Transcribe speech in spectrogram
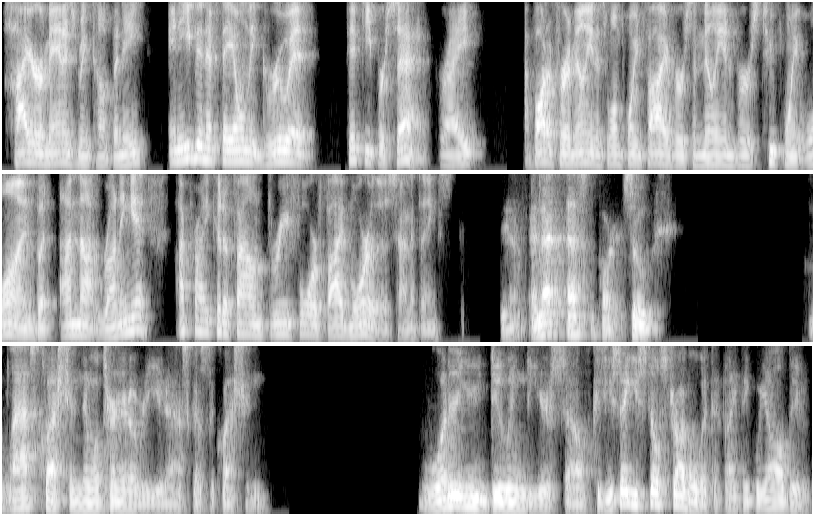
hire a management company. And even if they only grew it 50%, right? I bought it for a million, it's 1.5 versus a million versus 2.1, but I'm not running it. I probably could have found three, four, five more of those kind of things. Yeah. And that that's the part. So last question, then we'll turn it over to you to ask us the question what are you doing to yourself? Because you say you still struggle with it. I think we all do.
